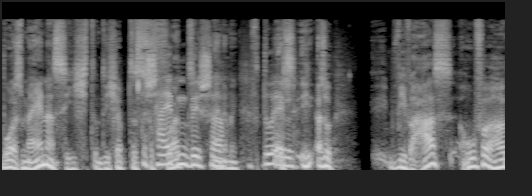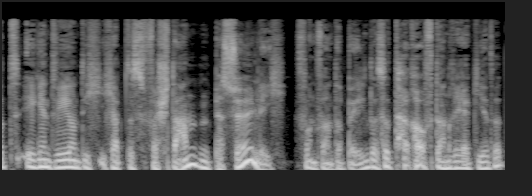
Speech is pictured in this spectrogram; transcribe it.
wo aus meiner Sicht, und ich habe das, das sofort... Scheibenwischer-Duell. Also wie war's? Hofer hat irgendwie, und ich, ich habe das verstanden persönlich von Van der Bellen, dass er darauf dann reagiert hat,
